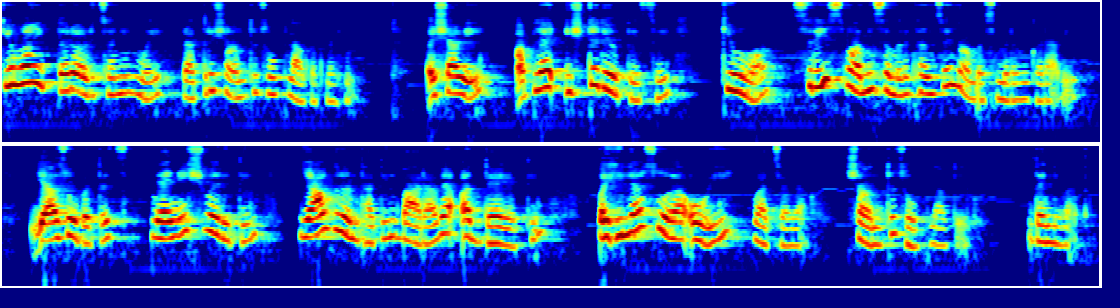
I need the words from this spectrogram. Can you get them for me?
किंवा इतर अडचणींमुळे रात्री शांत झोप लागत नाही. अशावेळी आपल्या इष्टदेवतेचे किंवा श्री स्वामी समर्थांचे नामस्मरण करावे. यासोबतच ज्ञानेश्वरीतील या ग्रंथातील बाराव्या अध्यायातील पहिल्या सोळा ओळी वाचाव्या. शांत झोप लागेल. धन्यवाद.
